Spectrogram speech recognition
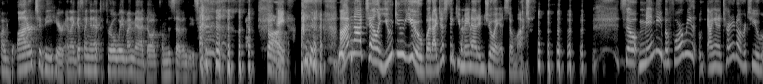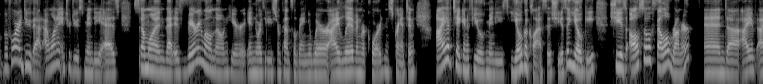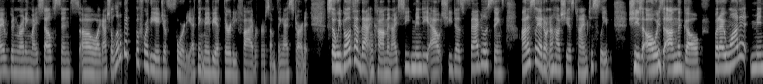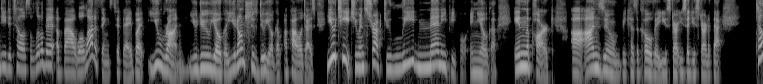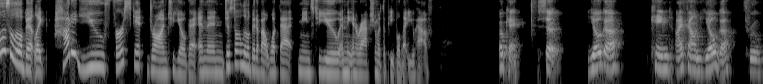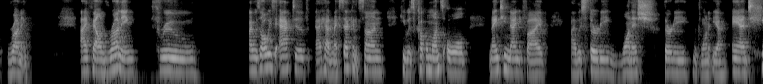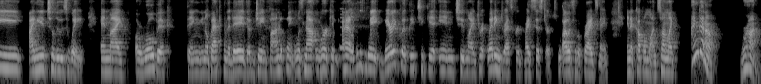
I'm honored to be here. And I guess I'm going to have to throw away my mad dog from the 70s. hey, I'm not telling you do you, but I just think you may not enjoy it so much. so, Mindy, before we, I'm going to turn it over to you. But before I do that, I want to introduce Mindy as someone that is very well known here in Northeastern Pennsylvania, where I live and record in Scranton. I have taken a few of Mindy's yoga classes. She is a yogi, she is also a fellow runner and uh, I've I've been running myself since oh my gosh a little bit before the age of 40 I think maybe at 35 or something I started. So we both have that in common. I see Mindy out. She does fabulous things. Honestly I don't know how she has time to sleep. She's always on the go but I wanted Mindy to tell us a little bit about, well, a lot of things today, but you run, you do yoga. You don't just do yoga, apologize. You teach, you instruct, you lead many people in yoga in the park, uh, on Zoom because of COVID. You start, you said you started that. Tell us a little bit like, how did you first get drawn to yoga? And then just a little bit about what that means to you and the interaction with the people that you have. Okay. So, yoga came, I found yoga through running. I found running through, I was always active. I had my second son, he was a couple months old, 1995. I was 31 ish, 30 with one, yeah. And he, I needed to lose weight. And my aerobic thing, you know, back in the day, the Jane Fonda thing was not working. I had to lose weight very quickly to get into my dr- wedding dress for my sister. I was a bridesmaid in a couple months. So I'm like, I'm going to run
